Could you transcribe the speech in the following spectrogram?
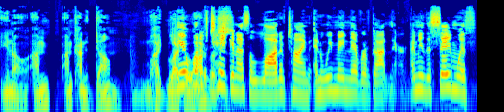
you know, I'm I'm kind of dumb. Like like it would have taken us a lot of time and we may never have gotten there. I mean, the same with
